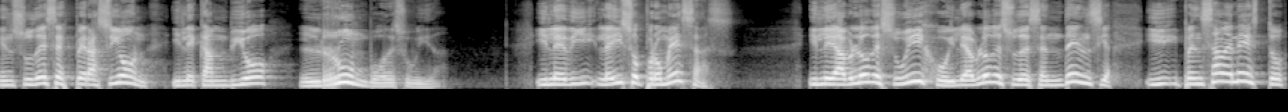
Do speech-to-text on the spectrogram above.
en su desesperación y le cambió el rumbo de su vida. Y le, le hizo promesas y le habló de su hijo y le habló de su descendencia y pensaba en esto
